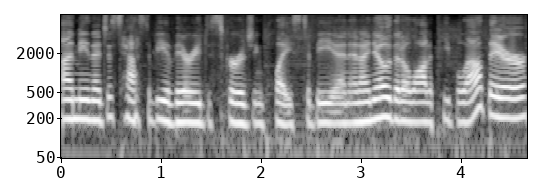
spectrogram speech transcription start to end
I mean, that just has to be a very discouraging place to be in. And I know that a lot of people out there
